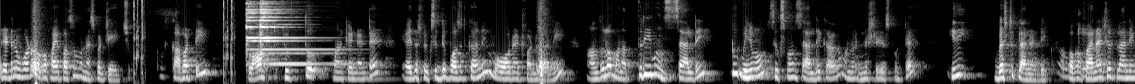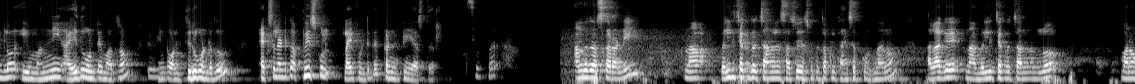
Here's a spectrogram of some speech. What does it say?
రిటర్న్ కూడా ఒక ఫైవ్ పర్సెంట్ మనం ఎక్స్పెక్ట్ చేయొచ్చు. కాబట్టి లాస్ట్ ఫిఫ్త్ మనకేంటంటే ఏదో ఫిక్స్డ్ డిపాజిట్ కానీ ఓవర్ నైట్ ఫండ్ కానీ అందులో మన three months salary to minimum six months salary కాగా మనం ఇన్వెస్ట్ చేసుకుంటే ఇది బెస్ట్ ప్లాన్ అండి. ఒక. ఫైనాన్షియల్ ప్లానింగ్లో ఈ మనీ ఐదు ఉంటే మాత్రం ఇంకా వాళ్ళకి తిరుగు ఉండదు ఎక్సలెంట్గా పీస్ఫుల్ లైఫ్ ఉంటుంది కంటిన్యూ చేస్తారు. సూపర్ అందరూ నమస్కారం అండి. నా వెళ్ళి చక్ర ఛానల్ని సబ్స్క్రైబ్ చేసుకున్న ప్రతి ఒక్కరు థ్యాంక్స్ చెప్పుకుంటున్నాను. అలాగే నా వెళ్ళి చక్ర ఛానల్లో మనం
